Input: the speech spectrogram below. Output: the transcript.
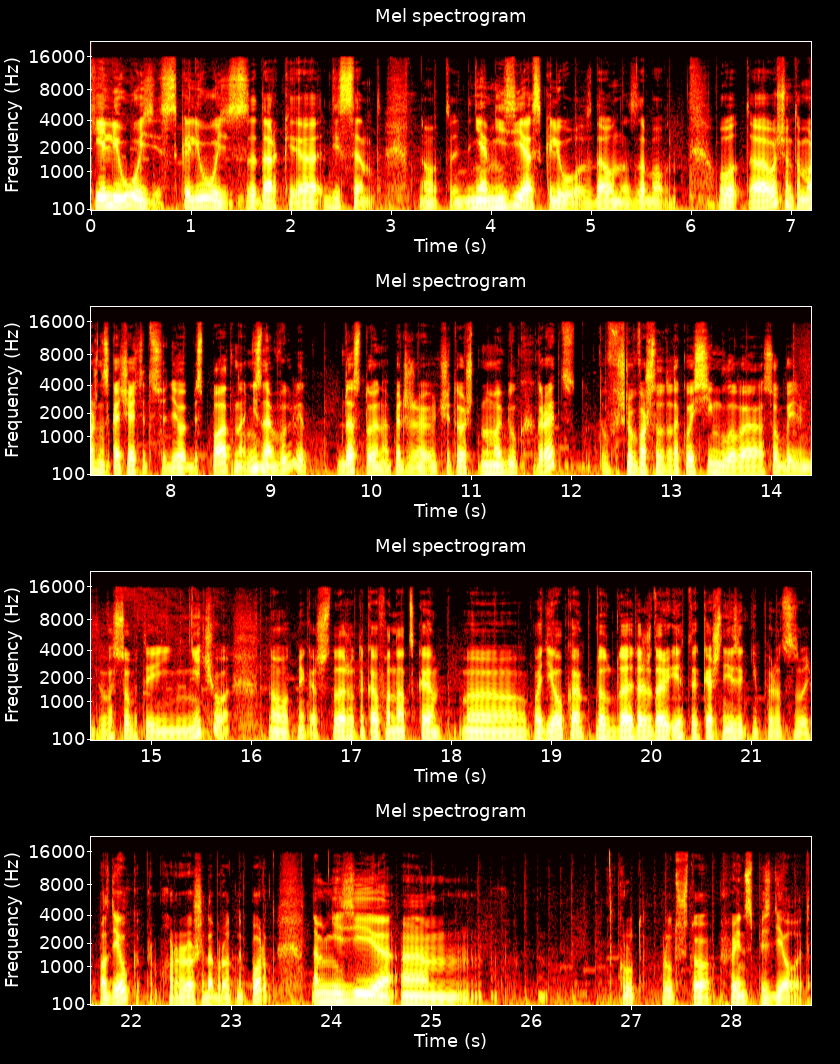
скелиозис, скелиозис, Dark uh, Descent. Вот, не амнезия, а скелиоз, да, у нас забавно. Вот, uh, в общем-то, можно скачать это все дело бесплатно. Не знаю, выглядит достойно. Опять же, учитывая, что на мобилках играть, во что-то такое сингловое особо, особо-то и нечего. Но вот, мне кажется, что даже такая фанатская э, поделка, да, да, это, даже, это, конечно, язык не придется назвать поделкой, прям хороший добротный порт. Амнезия эм, круто. Круто, что, в принципе, сделал это.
